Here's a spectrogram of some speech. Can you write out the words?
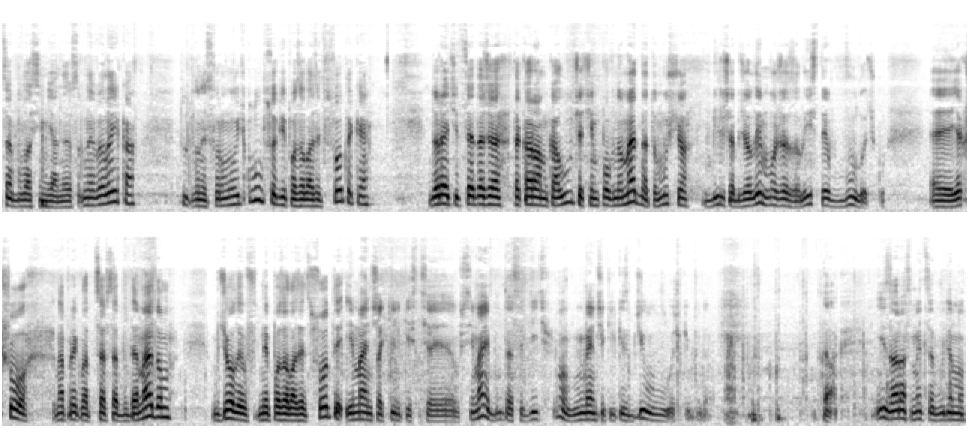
Це була сім'я невелика. Тут вони сформують клуб собі, позалазять в сотики. До речі, це навіть така рамка лучше, ніж повномедна, тому що більше бджоли може залізти в вулочку. Е, якщо, наприклад, це все буде медом, бджоли не позалазять в соти і менша кількість е, сімей буде сидіти, ну, менша кількість бджіл у вулочці буде. Так. І зараз ми це будемо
